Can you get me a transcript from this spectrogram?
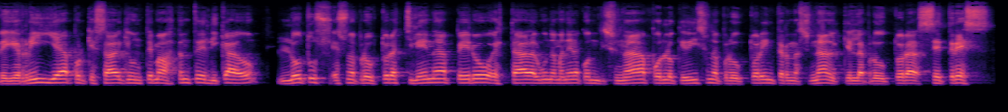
de, guerrilla porque sabe que es un tema bastante delicado. Lotus es una productora chilena, pero está de alguna manera condicionada por lo que dice una productora internacional, que es la productora C3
